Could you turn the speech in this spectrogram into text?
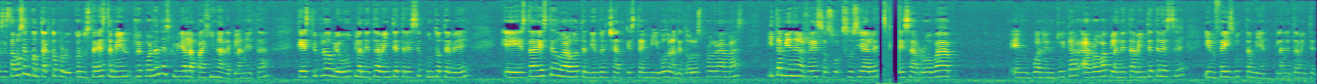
pues estamos en contacto con ustedes también. Recuerden escribir a la página de Planeta, que es www.planeta2013.tv. Eh, está este Eduardo atendiendo el chat que está en vivo durante todos los programas y también en las redes sociales, que es arroba, en, bueno, en Twitter, arroba Planeta2013 y en Facebook también, Planeta2013.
